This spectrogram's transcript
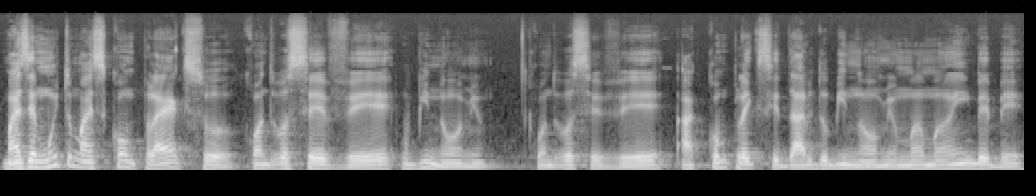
Mas é muito mais complexo quando você vê o binômio, quando você vê a complexidade do binômio mamãe e bebê,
